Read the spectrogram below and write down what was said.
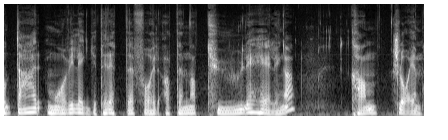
Og der må vi legge til rette for at den naturlige helinga kan slå inn.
